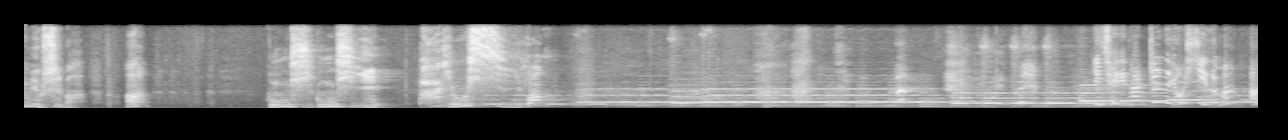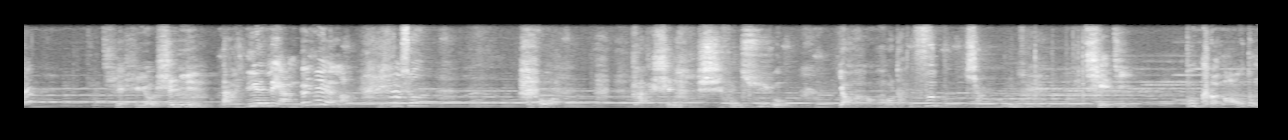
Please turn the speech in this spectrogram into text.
他没有事吧？啊？恭喜恭喜，他有喜了！你确定他真的有喜了吗？啊？确实有身孕，大约两个月了。您说，不过他的身体十分虚弱，要好好的滋补一下。切记不可劳动，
